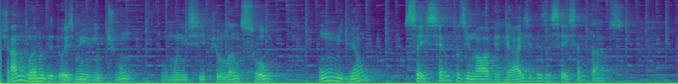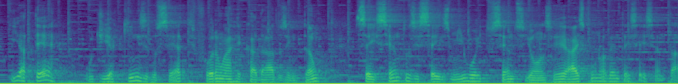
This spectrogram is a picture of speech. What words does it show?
Já no ano de 2021, o município lançou R$ 1.609,16 e até o dia 15 do 7 foram arrecadados então R$ 606.811,96.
